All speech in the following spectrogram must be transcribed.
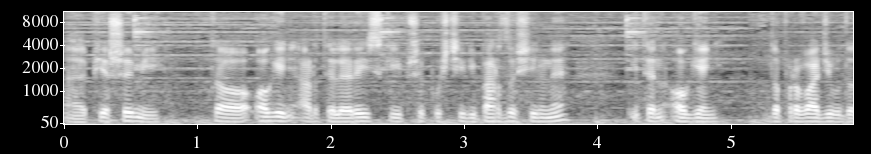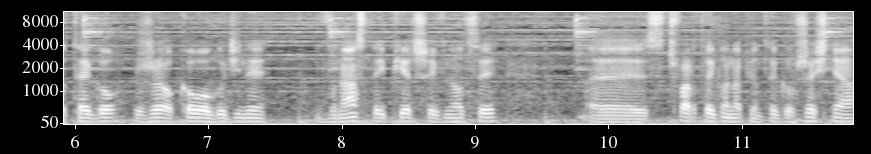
e, pieszymi, to ogień artyleryjski przypuścili bardzo silny i ten ogień doprowadził do tego, że około godziny 12, pierwszej w nocy z 4 na 5 września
